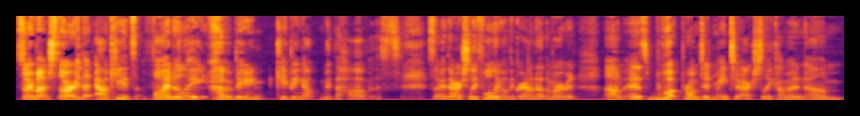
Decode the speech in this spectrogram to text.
So much so that our kids finally haven't been keeping up with the harvests. So they're actually falling on the ground at the moment. Um, and it's what prompted me to actually come and um,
